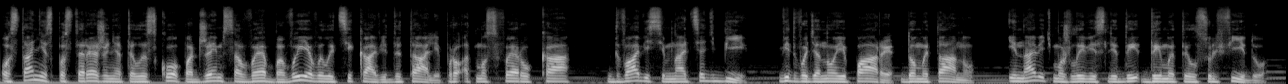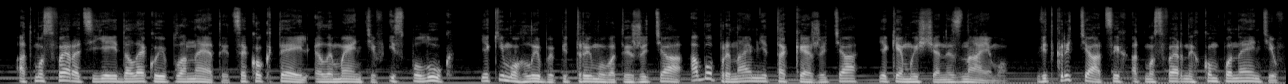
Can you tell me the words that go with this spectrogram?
Останні спостереження телескопа Джеймса Вебба виявили цікаві деталі про атмосферу К2-18b від водяної пари до метану і навіть можливі сліди диметилсульфіду. Атмосфера цієї далекої планети це коктейль елементів і сполук, які могли би підтримувати життя або принаймні таке життя, яке ми ще не знаємо. Відкриття цих атмосферних компонентів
